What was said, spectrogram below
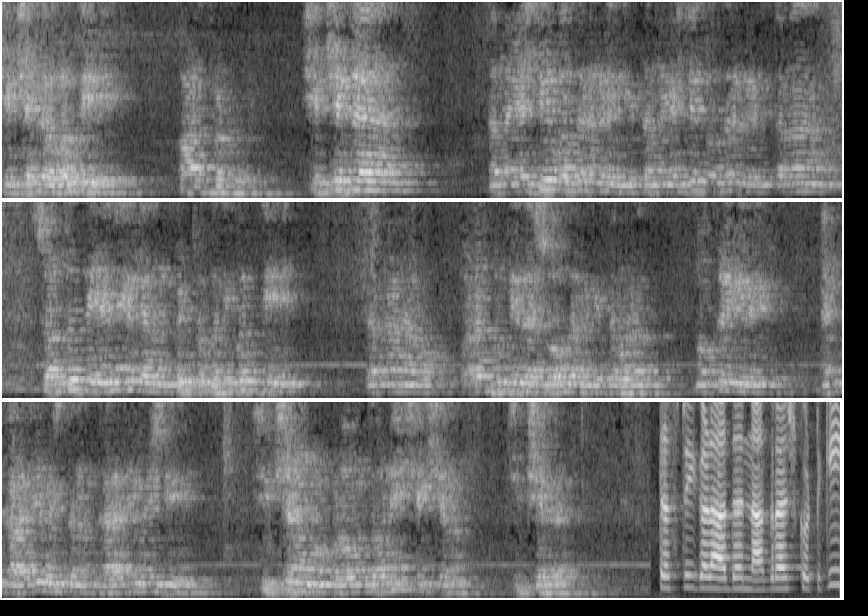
ಶಿಕ್ಷಕ ವೃತ್ತಿ ಬಹಳ ದೊಡ್ಡದು. ಶಿಕ್ಷಕ ತನ್ನ ಎಷ್ಟೇ ಒತ್ತಡಗಳಿರಲಿ ತನ್ನ ಎಷ್ಟೇ ತೊಂದರೆಗಳಿರಲಿ ತನ್ನ ಸ್ವಂತದ್ದು ಏನೇ ಇರಲಿ ಅದನ್ನು ಬಿಟ್ಟು ಬದಿಗೊತ್ತಿ ತನ್ನ ಒಡ ಹುಟ್ಟಿದ ಸೋದರಿಗೆ ಒಡ ಮಕ್ಕಳಿಗೆ ಹೆಂಗೆ ಕಾಳಜಿ ವಹಿಸ್ತಾನೆ ಕಾಳಜಿ ವಹಿಸಿ ಶಿಕ್ಷಣವನ್ನು ಕೊಡುವಂತವನೇ ಶಿಕ್ಷಣ, ಶಿಕ್ಷಕ. ಟ್ರಸ್ಟಿಗಳಾದ ನಾಗರಾಜ್ ಕೊಟಗಿ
